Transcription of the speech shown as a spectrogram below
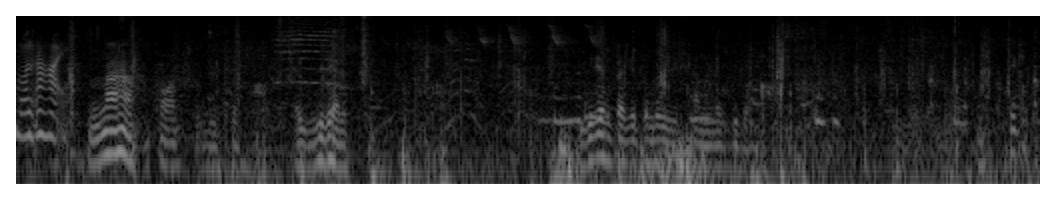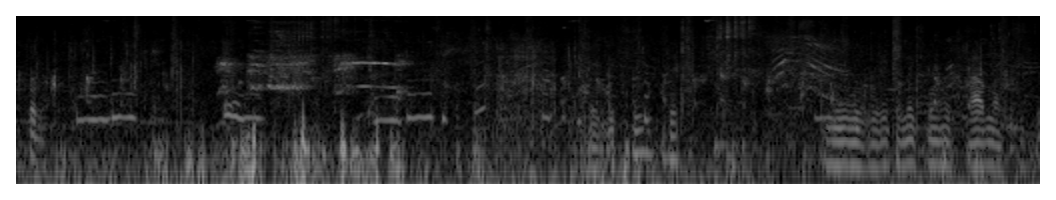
মনে হয়। না তোমার সুবিধা। এই বিড়াল বিড়ালটাকে তো লই সামনে বিড়াল ঠিক আছে চলো এই দেখছি, দেখ। উম, এখানে কোনো ফার্ম আছে দেখছি।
